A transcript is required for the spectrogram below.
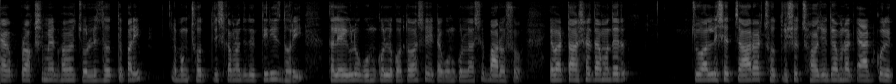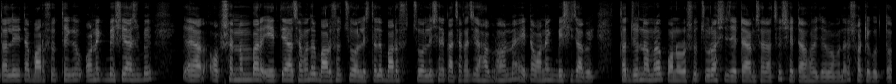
অ্যাপ্রক্সিমেটভাবে চল্লিশ ধরতে পারি এবং ছত্রিশকে আমরা যদি তিরিশ ধরি, তাহলে এগুলো গুণ করলে কত আসে? এটা গুণ করলে আসে বারোশো। এবার তার সাথে আমাদের চুয়াল্লিশের চার আর ছত্রিশের ছয় যদি আমরা অ্যাড করি, তাহলে এটা বারোশোর থেকে অনেক বেশি আসবে। আর অপশান নাম্বার এতে আছে আমাদের বারোশো চুয়াল্লিশ, তাহলে বারোশো চুয়াল্লিশের কাছাকাছি হবে না, এটা অনেক বেশি যাবে। তার জন্য আমরা পনেরোশো চুরাশি যেটা অ্যান্সার আছে, সেটা হয়ে যাবে আমাদের সঠিক উত্তর।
